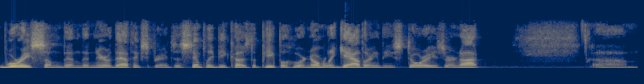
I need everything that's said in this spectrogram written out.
worrisome than the near death experiences simply because the people who are normally gathering these stories are not. Um,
